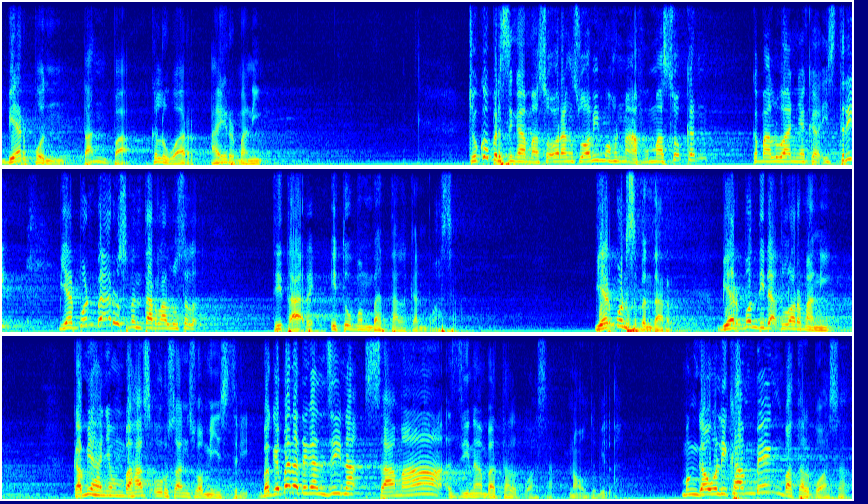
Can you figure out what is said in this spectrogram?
biarpun tanpa keluar air mani. Cukup bersenggama seorang suami mohon maaf memasukkan kemaluannya ke istri biarpun baru sebentar lalu ditarik itu membatalkan puasa. Biarpun sebentar biarpun tidak keluar mani kami hanya membahas urusan suami istri. Bagaimana dengan zina? Sama zina batal puasa. Naudzubillah. Menggauli kambing batal puasa.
